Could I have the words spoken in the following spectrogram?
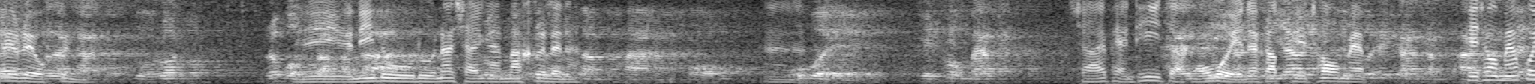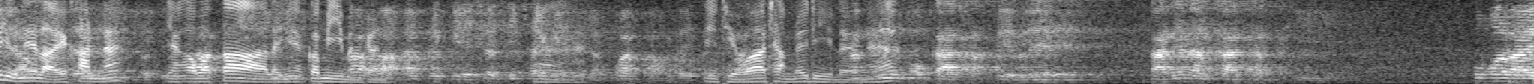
ได้เร็วขึ้นพลังงาของตัวรถ ระบบนี่ปรับอันนี้ดูดูน่าใช้งานมากขึ้นเลยนะรวมถึงตามทางของอ่า Huawei Petrol Map ใช้แผนที่จาก Huawei นะครับ Petrol Map Petrol Map ก็อยู่ในหลายคันนะ อย่าง Avatar อะไรเงี้ยก็มีเหมือนกันแอปพลิเคชันที่ใช้งานจากกว้างขวางเลยนี่ถือว่าทำได้ดีเลยทั้งนะเรื่ฮะองของการสับเปลี่ยนเลนการแนะนำการขับขี่พวงมาลัย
